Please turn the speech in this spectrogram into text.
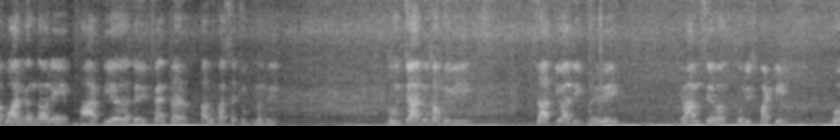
भगवान गंगावणे भारतीय दलित पॅन्थर तालुका सचिव फुलंब्री दोन चार दिवसापूर्वी जातीवादी भडवे ग्रामसेवक पोलीस पाटील व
